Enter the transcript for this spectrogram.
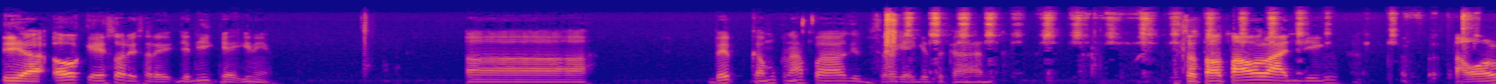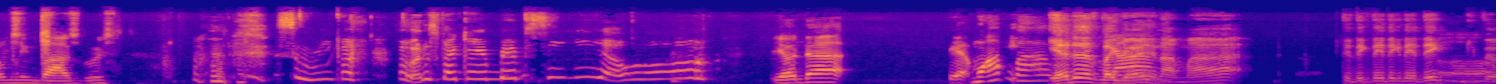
iya oke sorry sorry. Jadi kayak gini. Eh beb kamu kenapa? Gitu misalnya kayak gitu kan. Tahu-tahu lah anjing. Tahu lu mending bagus. Sumpah, harus pakai beb sih, ya Allah. ya udah ya mau apa? Ya udah bagi aja nama, titik titik titik Oh. gitu.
